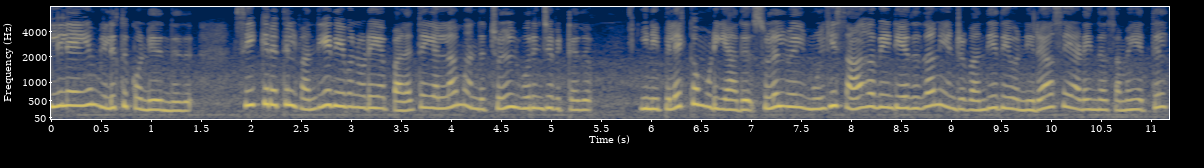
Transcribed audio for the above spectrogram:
கீழேயும் இழுத்து கொண்டிருந்தது. சீக்கிரத்தில் வந்தியத்தேவனுடைய பலத்தையெல்லாம் அந்த சுழல் உறிஞ்சிவிட்டது. இனி பிழைக்க முடியாது. சுழல்வில் மூழ்கி சாக வேண்டியதுதான் என்று வந்தியத்தேவன் நிராசை அடைந்த சமயத்தில்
